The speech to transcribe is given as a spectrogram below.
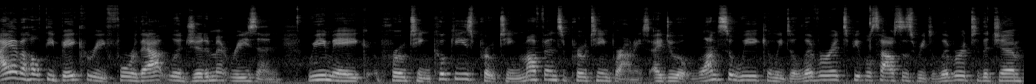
I have a healthy bakery for that legitimate reason. We make protein cookies, protein muffins, and protein brownies. I do it once a week and we deliver it to people's houses, we deliver it to the gym.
